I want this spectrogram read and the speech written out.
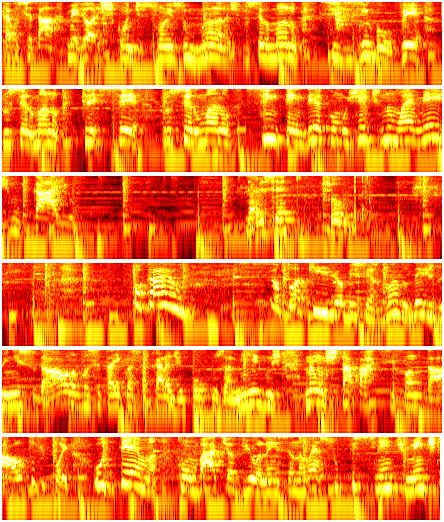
É você dar melhores condições humanas pro ser humano se desenvolver, pro ser humano crescer, pro ser humano se entender como gente, não é mesmo, Caio? Deve ser. Show. Tô aqui lhe observando desde o início da aula. Você tá aí com essa cara de poucos amigos, não está participando da aula. O que, que foi? O tema combate à violência não é suficientemente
